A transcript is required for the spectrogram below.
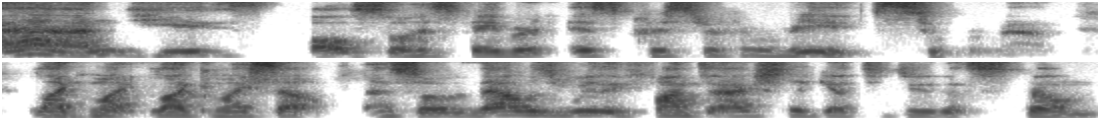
And he's also his favorite is Christopher Reeve's Superman, like my like myself. And so that was really fun to actually get to do this film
